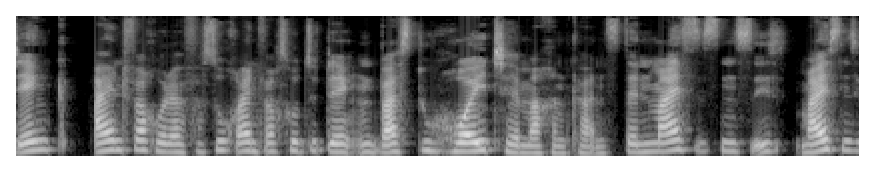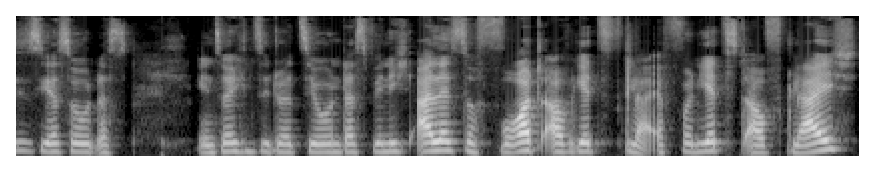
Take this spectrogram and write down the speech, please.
denk einfach oder versuch einfach so zu denken, was du heute machen kannst. Denn meistens ist, meistens ist es ja so, dass in solchen Situationen, dass wir nicht alles sofort auf jetzt, von jetzt auf gleich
